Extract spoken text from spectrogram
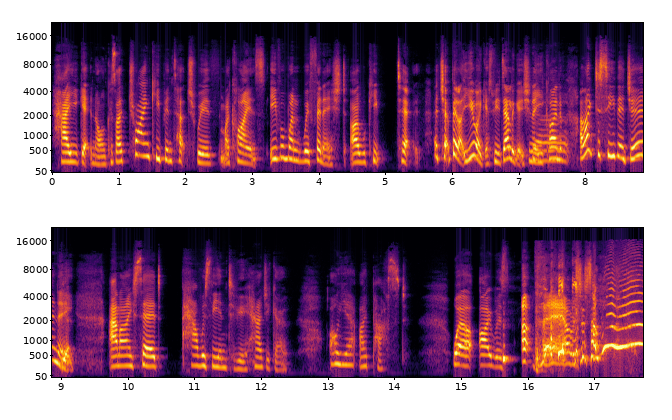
How you getting on? Because I try and keep in touch with my clients. Even when we're finished, I will keep a chat, a bit like you, I guess, with your delegates. You know, you kind of, I like to see their journey. Yeah. And I said, How was the interview? How'd you go? Oh, yeah, I passed. Well, I was up there. I was just like, woo.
